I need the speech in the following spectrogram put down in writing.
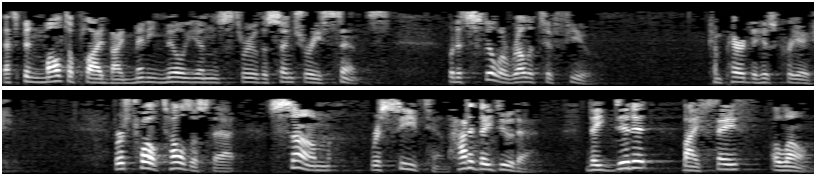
That's been multiplied by many millions through the centuries since. But it's still a relative few compared to his creation. Verse 12 tells us that some received him. How did they do that? They did it by faith alone.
